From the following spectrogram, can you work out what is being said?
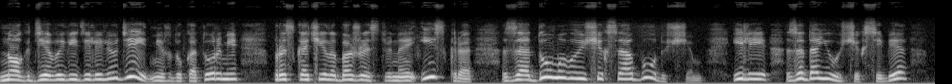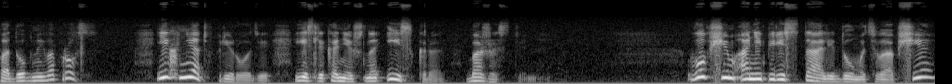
Но где вы видели людей, между которыми проскочила божественная искра, задумывающихся о будущем или задающих себе подобный вопрос? Их нет в природе, если, конечно, искра божественная. В общем, они перестали думать вообще,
